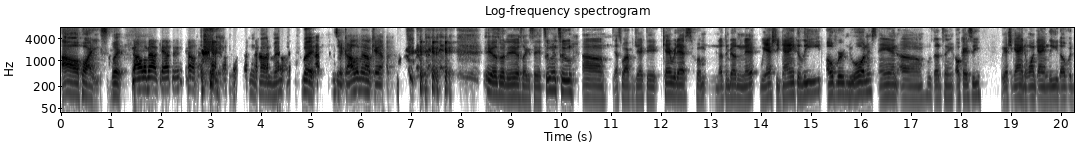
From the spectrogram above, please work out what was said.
all parties. But Call them out, Captain. Call them out. Call him out. But He's like, call them out, Cap. it is what it is. Like I said, two and two. Um, that's why I projected. Can't that's from nothing better than that. We actually gained the lead over New Orleans and um, who's the other team? OKC. We actually gained a one game lead over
